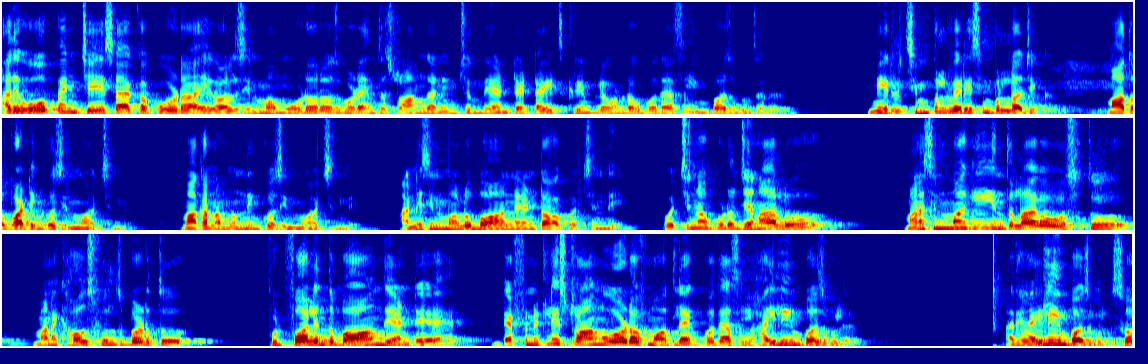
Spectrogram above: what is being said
అది ఓపెన్ చేశాక కూడా ఇవాళ సినిమా మూడో రోజు కూడా ఇంత స్ట్రాంగ్గా నించుంది అంటే టైట్ స్క్రీన్ ప్లే ఉండకపోతే అసలు ఇంపాసిబుల్ సార్ అది. మీరు సింపుల్ వెరీ సింపుల్ లాజిక్ మాతో పాటు ఇంకో సినిమా వచ్చింది. మాకన్నా ముందు ఇంకో సినిమా వచ్చింది. అన్ని సినిమాలు బాగున్నాయని టాక్ వచ్చింది. వచ్చినప్పుడు జనాలు మన సినిమాకి ఇంతలాగా వస్తూ మనకి హౌస్ఫుల్స్ పడుతూ ఫుట్ఫాల్ ఇంత బాగుంది అంటే definitely strong word of mouth లేకపోతే అసలు హైలీ ఇంపాసిబుల్ అది. అది highly impossible so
